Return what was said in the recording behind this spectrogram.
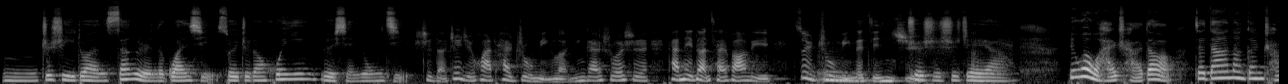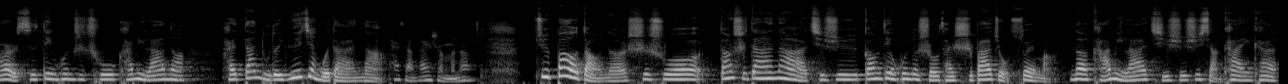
嗯，这是一段三个人的关系，所以这段婚姻略显拥挤。是的，这句话太著名了，应该说是她那段采访里最著名的嗯金句。确实是这样。另外，我还查到，在戴安娜跟查尔斯订婚之初，卡米拉呢还单独的约见过戴安娜。她想干什么呢？据报道呢，是说当时戴安娜其实刚订婚的时候才十八九岁嘛，那卡米拉其实是想看一看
